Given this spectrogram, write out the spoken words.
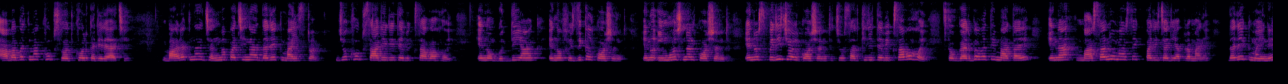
આ બાબતમાં ખૂબ શોધખોળ કરી રહ્યા છે. બાળકના જન્મ પછીના દરેક માઇલસ્ટોન જો ખૂબ સારી રીતે વિકસાવવા હોય, એનો બુદ્ધિ આંક, એનો ફિઝિકલ કોશન્ટ એનો ઇમોશનલ કોશન્ટ એનો સ્પિરિચ્યુઅલ કોશન્ટ જો સરખી રીતે વિકસાવવો હોય, તો ગર્ભવતી માતાએ એના માસાનુમાસિક પરિચર્યા પ્રમાણે દરેક મહિને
